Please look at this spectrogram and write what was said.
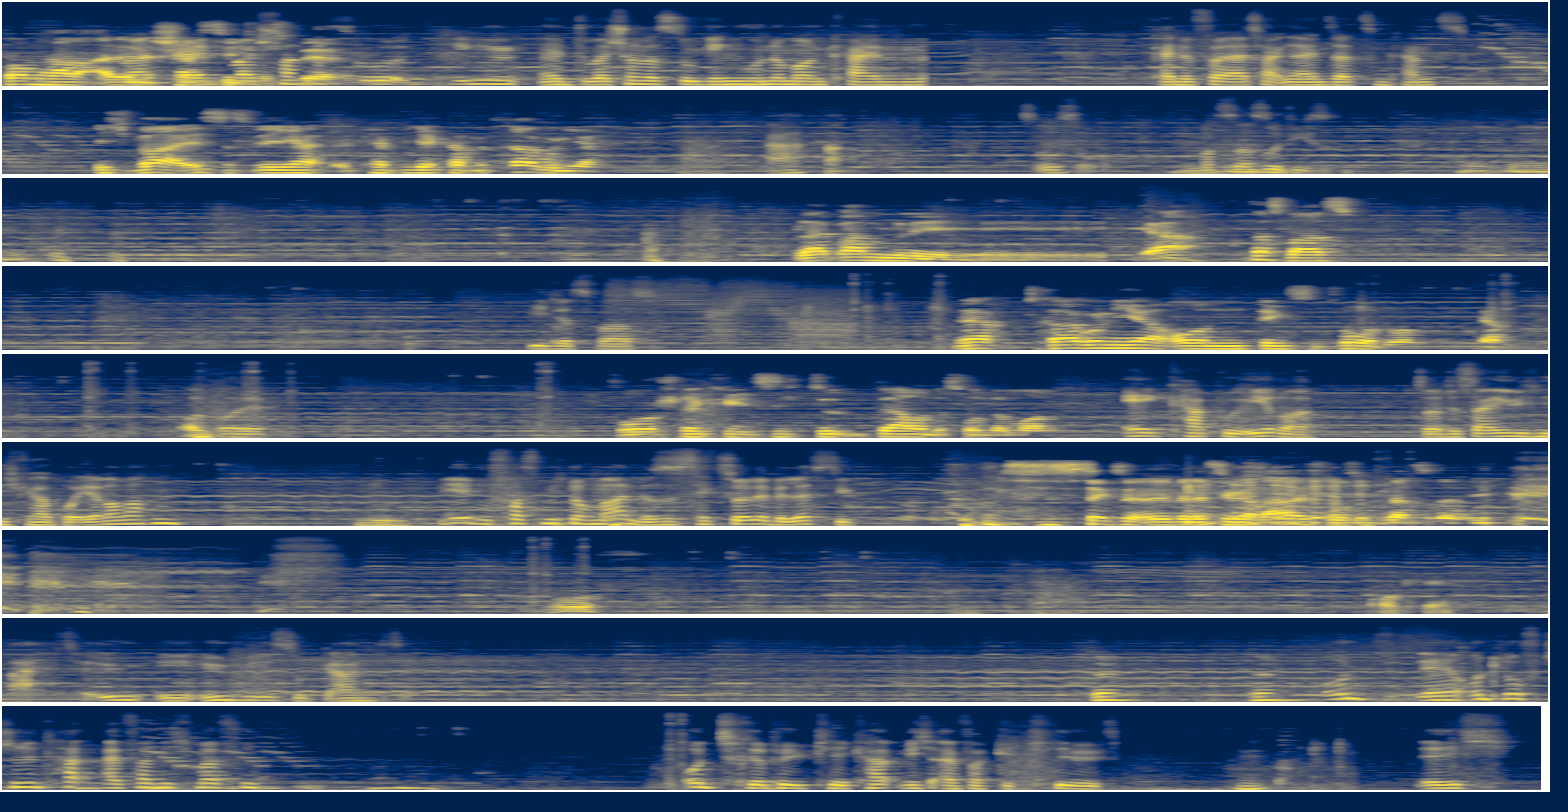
Warum haben alle eine Äh, scheiß du, weißt schon, dass Citrusbeere? du, gegen, äh, du weißt schon, dass du gegen Hundemon kein, keine Feuerattacken einsetzen kannst. Ich weiß, deswegen kämpfe ich ja gerade mit Dragonier. Aha. So, so. Du machst also diesen. Mhm. Bleib am Leben. Ja, das war's. Wie das war's. Ja, Dragonier und Dings sind tot. Und, ja, Und- Oi. so schnell kriege ich sich down, das Hundemann. Ey, Capoeira. Solltest du eigentlich nicht Capoeira machen? Null. Nee, du fasst mich nochmal an. Das ist sexuelle Belästigung. Das ist sexuelle Belästigung am Arbeitslosenplatz oder wie? Uff. Okay. Alter, irgendwie, irgendwie ist so gar nichts. Dun, dun. Und, äh, und Luftschnitt hat einfach nicht mal funktioniert. Und Triple Kick hat mich einfach gekillt. Hm. Ich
